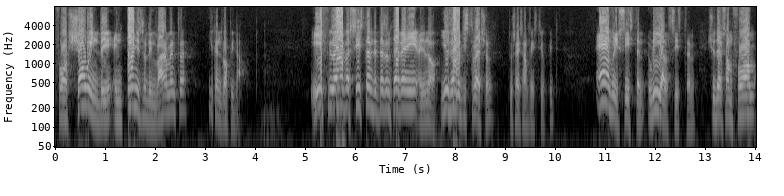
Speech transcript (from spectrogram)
for showing the intelligence of the environment, uh, you can drop it out. If you have a system that doesn't have any, I don't know, user registration, to say something stupid, every system, real system, should have some form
